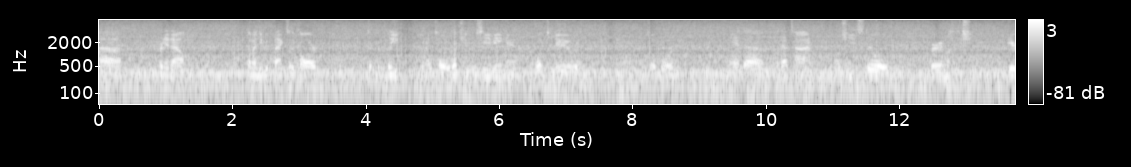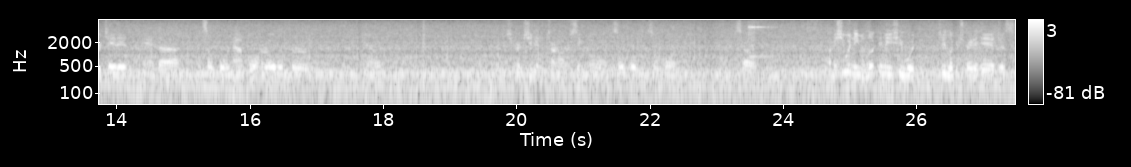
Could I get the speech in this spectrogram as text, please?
uh, printed out, coming to get back to the car to complete, you know, tell her what she's receiving and what to do and so forth. And uh, at that time, you know, she's still very much irritated and uh, and so forth. Now I'm pulling her over for, you know, she, she didn't turn on her signal and so forth and so forth. So. I mean, she wouldn't even look at me. She wouldn't. She'd looking straight ahead, just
